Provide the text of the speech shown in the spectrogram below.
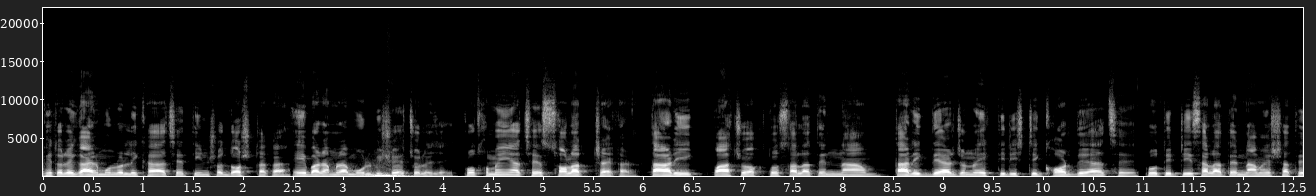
ভেতরে গায়ের মূল্য লেখা আছে তিনশো দশ টাকা। এবার আমরা মূল বিষয়ে চলে যাই। প্রথমেই আছে সলার ট্র্যাকার তারিখ, পাঁচ অক্ত সালাতের নাম। তারিখ দেওয়ার জন্য একত্রিশটি ঘর দেয়া আছে। প্রতিটি সালাতের নামের সাথে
